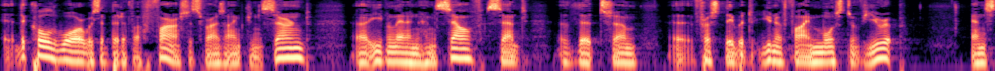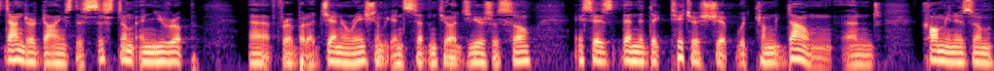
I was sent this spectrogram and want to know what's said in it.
the Cold War was a bit of a farce as far as I'm concerned. Uh, even Lenin himself said that um, uh, first they would unify most of Europe and standardize the system in Europe uh, for about a generation, again 70 odd years or so. He says then the dictatorship would come down and communism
